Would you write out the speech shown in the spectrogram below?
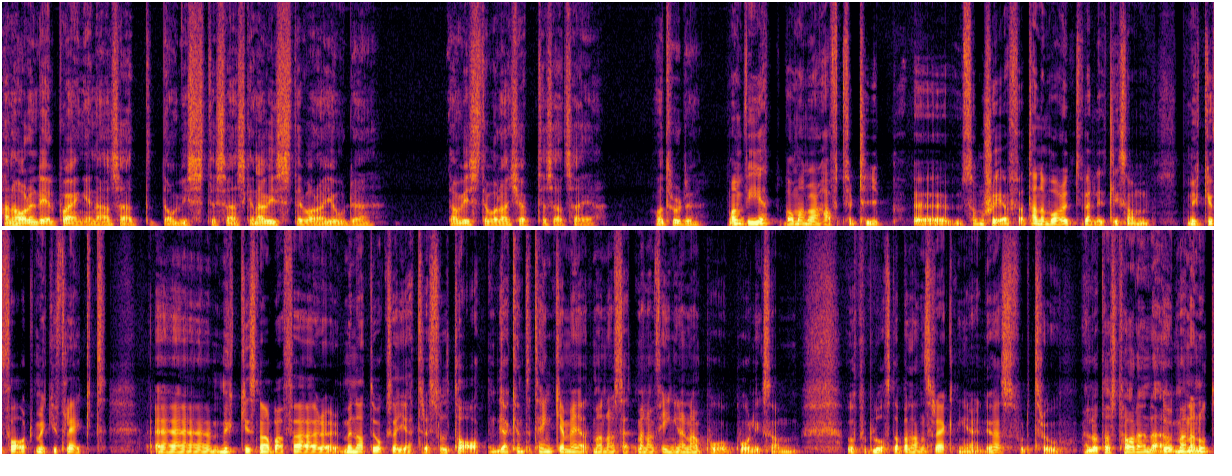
han har en del poänger när han säger att de visste, svenskarna visste vad de gjorde. De visste vad de köpte så att säga. Vad tror du? Man vet vad man har haft för typ eh, som chef. Att han har varit väldigt liksom mycket fart, mycket fläkt. Eh, mycket snabba affärer men att det också har gett resultat. Jag kan inte tänka mig att man har sett mellan fingrarna på, på liksom uppblåsta balansräkningar. Det är svårt att tro. Men låt oss ta den där. Man har nog,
